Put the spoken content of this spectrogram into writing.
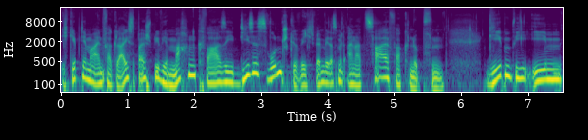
Ich gebe dir mal ein Vergleichsbeispiel. Wir machen quasi dieses Wunschgewicht, wenn wir das mit einer Zahl verknüpfen, geben wir ihm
